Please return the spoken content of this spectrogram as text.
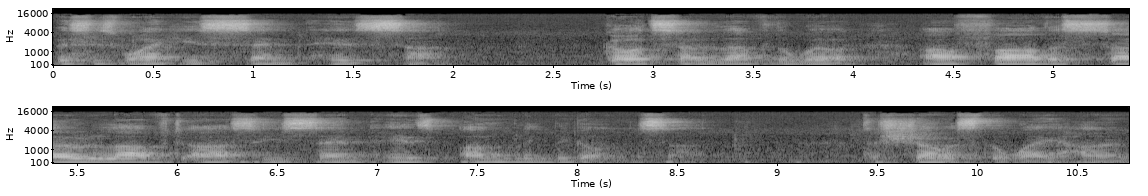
This is why He sent His Son. God so loved the world. Our Father so loved us, He sent His only begotten Son, to show us the way home.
